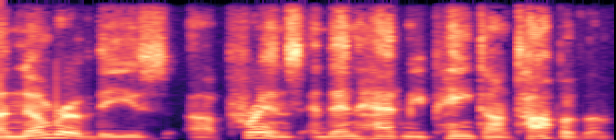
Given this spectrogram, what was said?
a number of these uh, prints and then had me paint on top of them.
